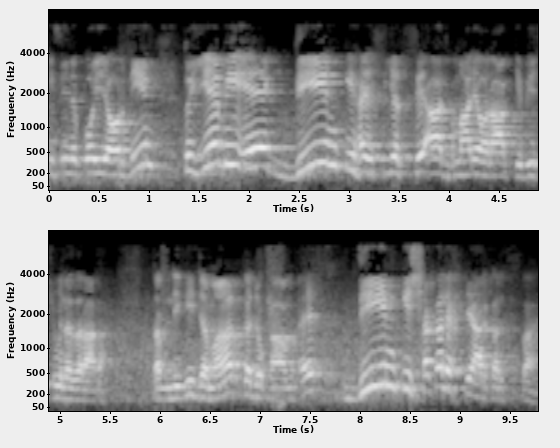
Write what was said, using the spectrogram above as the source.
کسی نے کوئی اور دین، تو یہ بھی ایک دین کی حیثیت سے آج ہمارے اور آپ کے بیچ میں نظر آ رہا ہے۔ تبلیغی جماعت کا جو کام ہے، دین کی شکل اختیار کر چکا ہے۔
